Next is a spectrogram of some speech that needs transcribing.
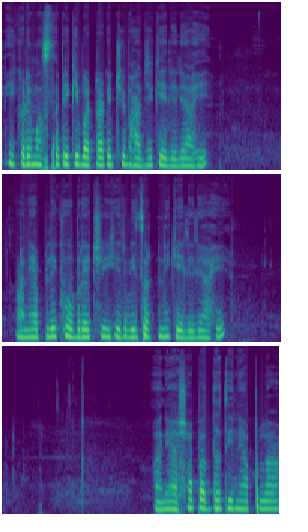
मी इकडे मस्तपैकी बटाट्याची भाजी केलेली आहे. आणि आपली खोबऱ्याची हिरवी चटणी केलेली आहे. आणि अशा पद्धतीने आपला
